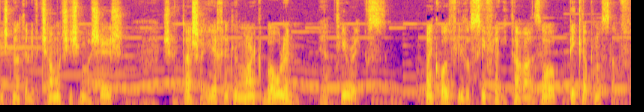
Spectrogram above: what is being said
משנת 1966 שהייתה שייכת למרק בולן מהטי רקס. מייק אולדפילד הוסיף לגיטרה הזו pickup נוסף.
